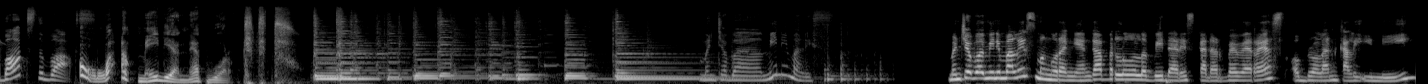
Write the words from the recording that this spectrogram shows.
Box the Box. Oh, wow. Media Network. Mencoba minimalis. Mencoba minimalis mengurangi yang nggak perlu lebih dari sekadar beberes. Obrolan kali ini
